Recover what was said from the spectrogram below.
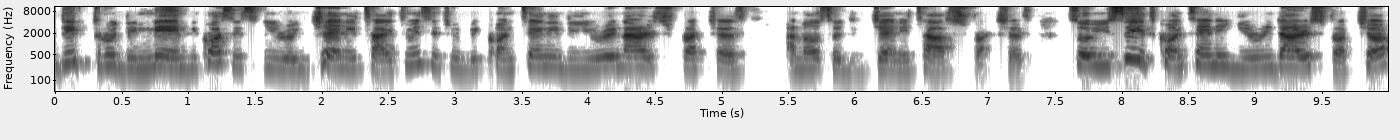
deep through the name, because it's urogenital, it means it will be containing the urinary structures and also the genital structures. So you see it containing urinary structure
